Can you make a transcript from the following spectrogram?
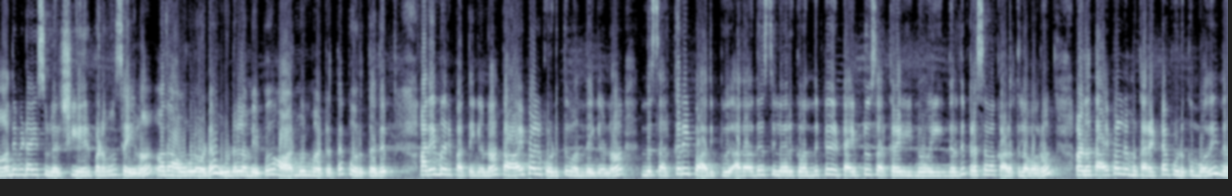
மாதவிடாய் சுழற்சி ஏற்படவும் செய்யலாம். அது அவங்களோட உடல் அமைப்பு ஹார்மோன் மாற்றத்தை பொறுத்தது. அதே மாதிரி பார்த்தீங்கன்னா தாய்ப்பால் கொடுத்து வந்தீங்கன்னா இந்த சர்க்கரை பாதிப்பு அதாவது சிலருக்கு வந்துட்டு டைப் டூ சர்க்கரை நோய்ங்கிறது பிரசவ காலத்தில் வரும். ஆனால் தாய்ப்பால் நம்ம கரெக்டாக கொடுக்கும்போது இந்த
